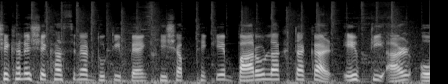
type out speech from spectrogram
সেখানে শেখ হাসিনার দুটি ব্যাংক হিসাব থেকে বারো লাখ টাকার এফডিআর ও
